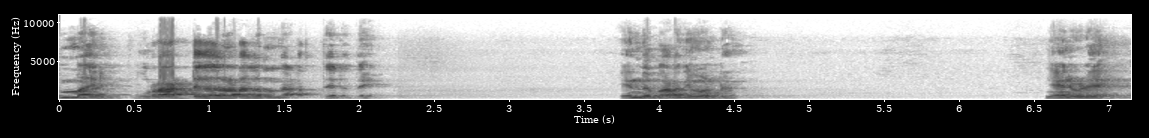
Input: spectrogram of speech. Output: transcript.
ഇമാതിരി പുറാട്ട് നാടകം നടത്തരുതേ. എന്ന് പറഞ്ഞുകൊണ്ട് ഞാനിവിടെ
